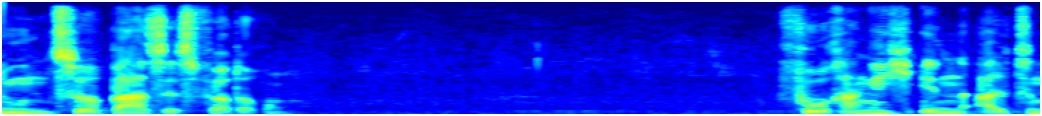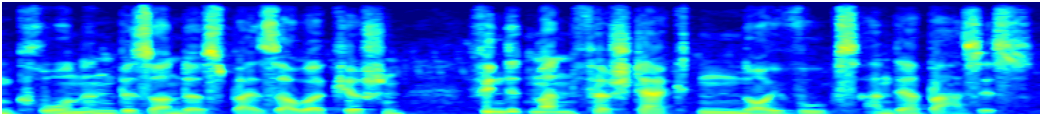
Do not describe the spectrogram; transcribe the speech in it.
Nun zur Basisförderung. Vorrangig in alten Kronen, besonders bei Sauerkirschen, findet man verstärkten Neuwuchs an der Basis.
